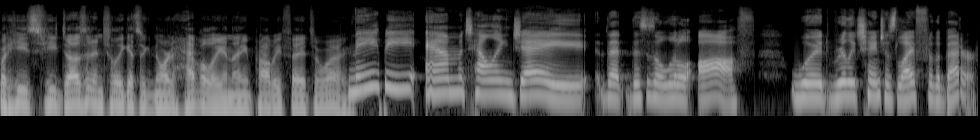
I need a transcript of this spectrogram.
But he's he does it until he gets ignored heavily and then he probably fades away. Maybe M telling Jay that this is a little off would really change his life for the better.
